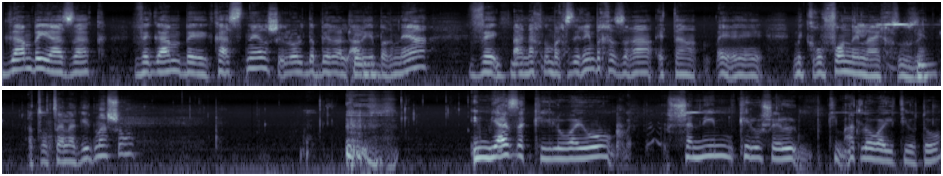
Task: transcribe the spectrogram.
גם ביזק וגם בקסטנר, שלא לדבר על כן. אריה ברנע, ואנחנו מחזירים בחזרה את המיקרופון אלייך, סוזי. את רוצה להגיד משהו? עם יאזה, כאילו, היו שנים, כאילו, של כמעט לא ראיתי אותו.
